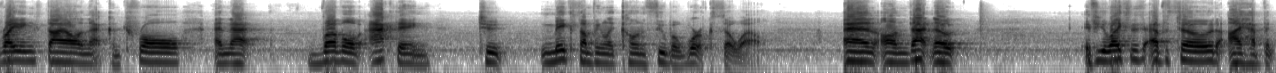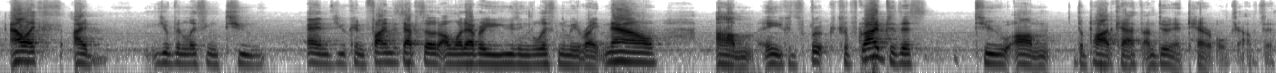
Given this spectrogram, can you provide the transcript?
writing style and that control and that level of acting to make something like Konosuba work so well. And on that note, if you like this episode, I have been Alex. I you've been listening to and you can find this episode on whatever you're using to listen to me right now. Um, and you can sp- subscribe to this to um, the podcast. I'm doing a terrible job of this.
